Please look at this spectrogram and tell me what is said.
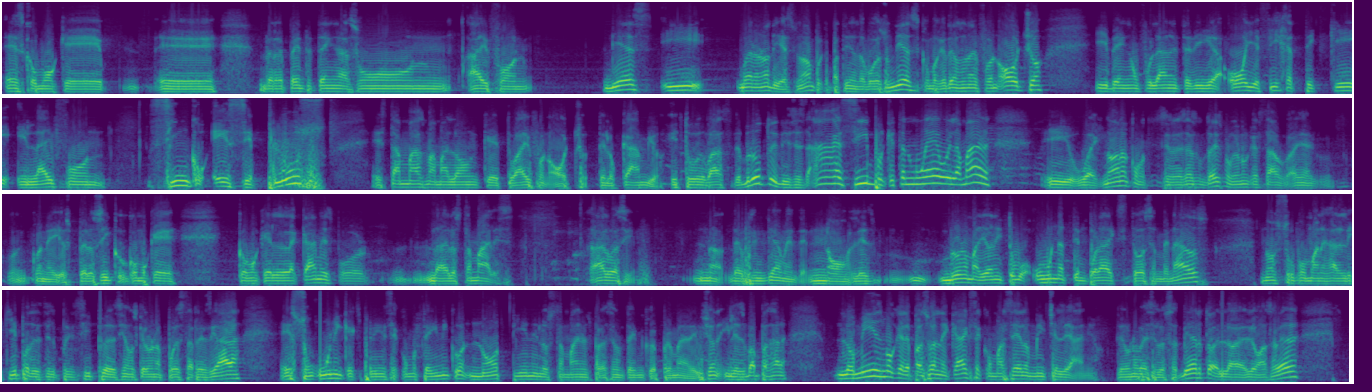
Es como que eh, de repente tengas un iPhone 10 y bueno, no 10, ¿no? Porque Patiño tampoco es un 10, como que tengas un iPhone 8 y venga un fulano y te diga, oye, fíjate que el iPhone 5S Plus está más mamalón que tu iPhone 8, te lo cambio. Y tú vas de bruto y dices, ah, sí, porque está nuevo y la madre. Y, güey, no, no, como si lo estás con porque nunca he estado allá con, con, ellos, pero sí, como que, como que la cambies por la de los tamales, algo así. No, definitivamente, no. Les, Bruno Marioni tuvo una temporada exitosa en Venados, no supo manejar el equipo, desde el principio decíamos que era una apuesta arriesgada, es su única experiencia como técnico, no tiene los tamaños para ser un técnico de primera división y les va a pasar lo mismo que le pasó al Necaxa con Marcelo Michel de año. De una vez se los advierto, lo, lo vamos a ver.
